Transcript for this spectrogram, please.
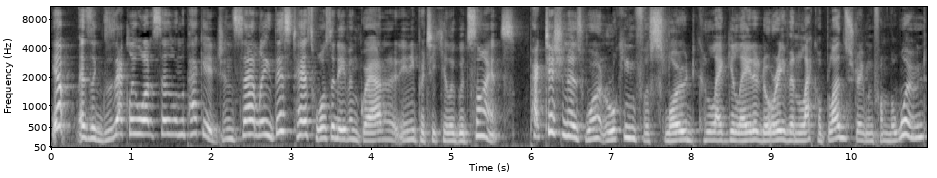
Yep, it's exactly what it says on the package, and sadly, this test wasn't even grounded in any particular good science. Practitioners weren't looking for slowed, coagulated, or even lack of blood streaming from the wound.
